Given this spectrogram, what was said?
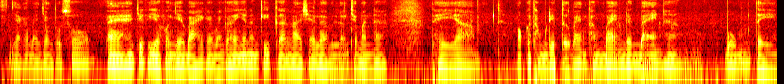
Xin chào các bạn chọn tổ số 3 trước khi vào phần giải bài các bạn có thể nhớ đăng ký kênh like share làm bình luận cho mình ha. Thì uh, một cái thông điệp từ bản thân bạn đến bạn ha. Bốn tiền.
